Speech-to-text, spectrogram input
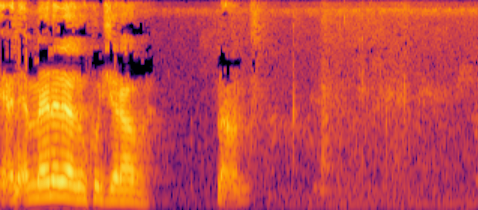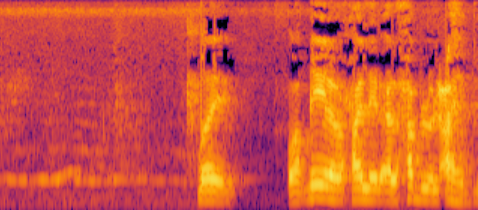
Yani ammaanadaadu ku jiraa wa nacam ayb waqiila waxaa layihi alxablu alcahdu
